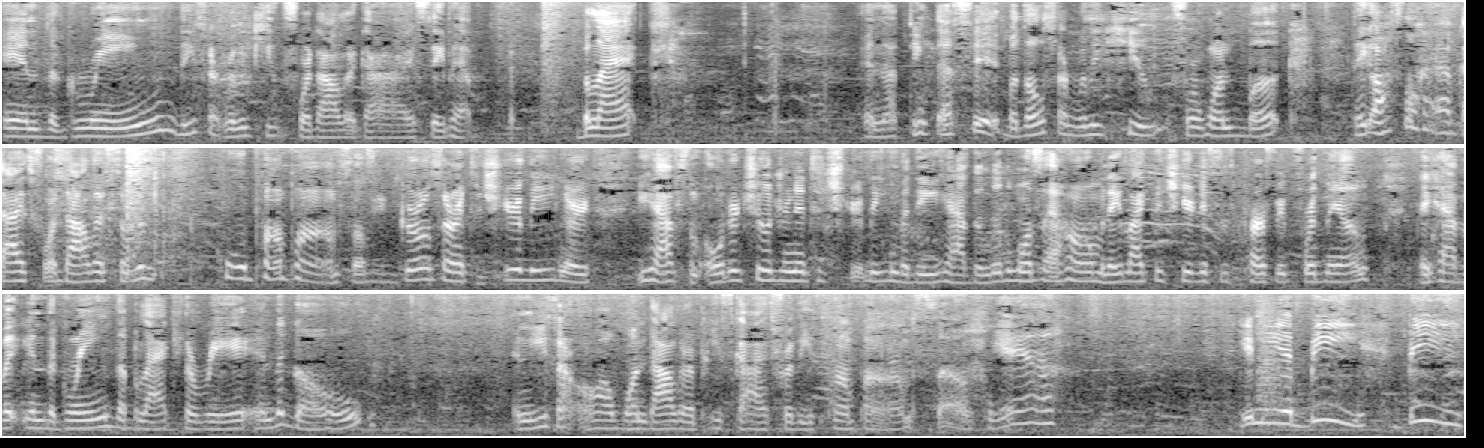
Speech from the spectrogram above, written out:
and the green. These are really cute for a dollar, guys. They have black. And I think that's it. But those are really cute for one buck. They also have, guys, for a dollar, some really cool pom-poms. So if your girls are into cheerleading or you have some older children into cheerleading, but then you have the little ones at home and they like to cheer, this is perfect for them. They have it in the green, the black, the red, and the gold. And these are all $1 a piece, guys, for these pom-poms. So, yeah. Give me a B. B.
